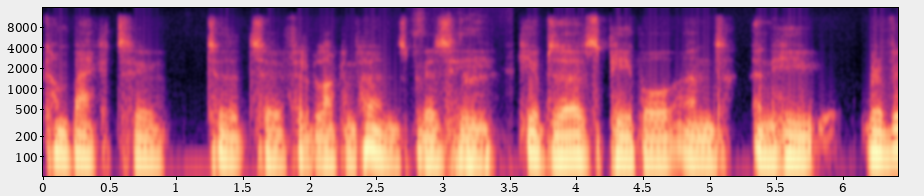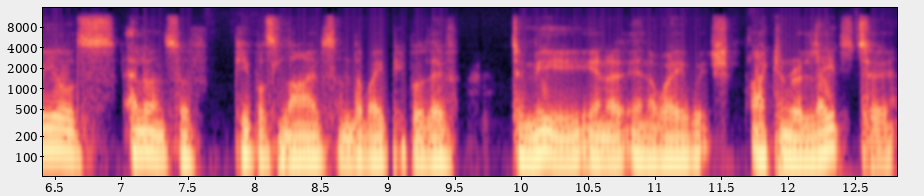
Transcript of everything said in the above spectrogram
come back to to the, to Philip Larkin Poems because he he observes people and and he reveals elements of people's lives and the way people live to me in a in a way which I can relate to,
